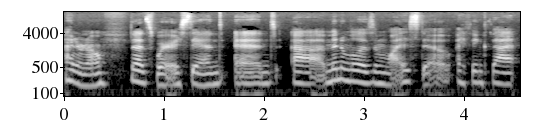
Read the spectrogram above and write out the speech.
I don't know. That's where I stand. And uh, minimalism wise, though, I think that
